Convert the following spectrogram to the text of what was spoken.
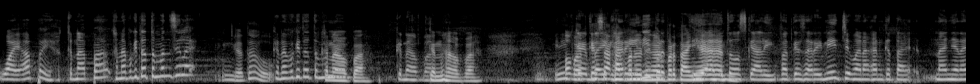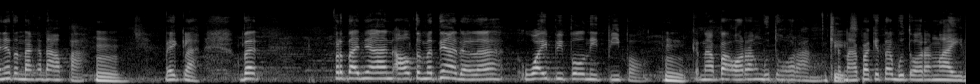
why apa ya? Kenapa, kenapa kita teman sih le? Enggak tahu. Kenapa kita teman? Kenapa? Kenapa? Kenapa? Ini Oke, podcast baik, akan penuh dengan per, pertanyaan. Iya, betul sekali. Podcast hari ini cuma akan nanya-nanya tentang kenapa. Hmm. Baiklah. But pertanyaan ultimate-nya adalah why people need people. Hmm. Kenapa orang butuh orang? Okay. Kenapa kita butuh orang lain?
